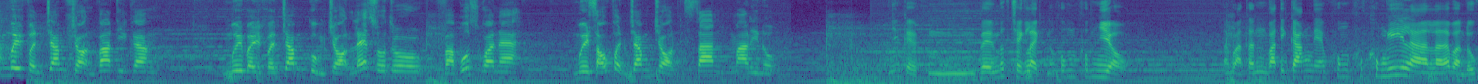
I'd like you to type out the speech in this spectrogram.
mươi phần trăm chọn Vatican 17% cùng chọn Lesotho và Botswana 16% chọn San Marino Những cái ừm, về mức chênh lệch nó không không nhiều. Bản thân Vatican thì em không không, không nghĩ là là đáp án đúng.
